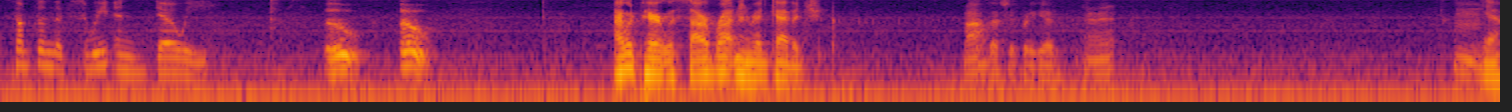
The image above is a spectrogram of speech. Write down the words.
something that's sweet and doughy. ooh ooh I would pair it with sauerbraten and red cabbage. Wow. That's actually pretty good. All right, Hmm. Yeah.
